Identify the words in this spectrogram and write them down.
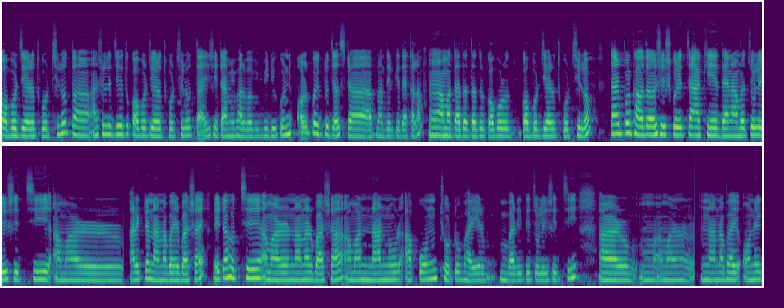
কবর জিয়ারত করছিল। তো আসলে যেহেতু কবর জিয়ারত করছিল তাই সেটা আমি ভালোভাবে ভিডিও করিনি। অল্প একটু জাস্ট আপনাদেরকে দেখালাম। আমার দাদা দাদুর কবর কবর জিয়ারত করছিল। তারপর খাওয়া দাওয়া শেষ করে চা খেয়ে দেন আমরা চলে এসেছি আমার আরেকটা নানা ভাইয়ের বাসায়। এটা হচ্ছে আমার নানার বাসা আমার নানুর আপন ছোট ভাইয়ের বাড়িতে। চলে এসেছি। আর আমার নানা ভাই অনেক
